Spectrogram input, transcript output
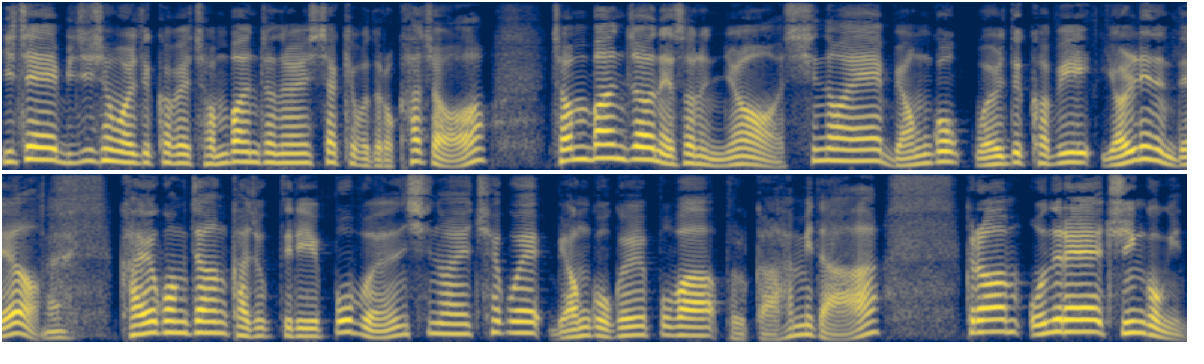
이제 뮤지션 월드컵의 전반전을 시작해 보도록 하죠. 전반전에서는요, 신화의 명곡 월드컵이 열리는데요. 네. 가요광장 가족들이 뽑은 신화의 최고의 명곡을 뽑아 볼까 합니다. 그럼 오늘의 주인공인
